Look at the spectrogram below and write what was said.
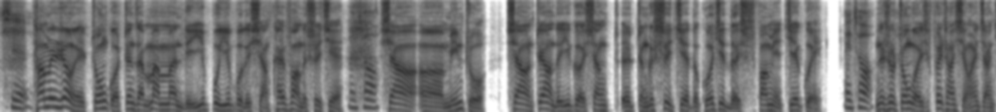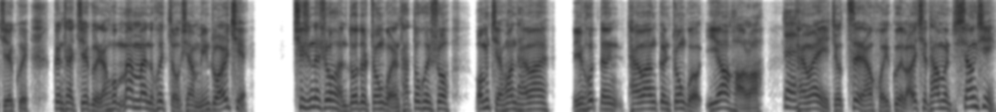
是他们认为中国正在慢慢的一步一步的向开放的世界，没错，向呃民主，向这样的一个向呃整个世界的国际的方面接轨。没错，那时候中国非常喜欢讲接轨，跟他接轨，然后慢慢的会走向民主。而且，其实那时候很多的中国人他都会说，我们解放台湾以后，等台湾跟中国一样好了，对。台湾也就自然回归了。而且他们相信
